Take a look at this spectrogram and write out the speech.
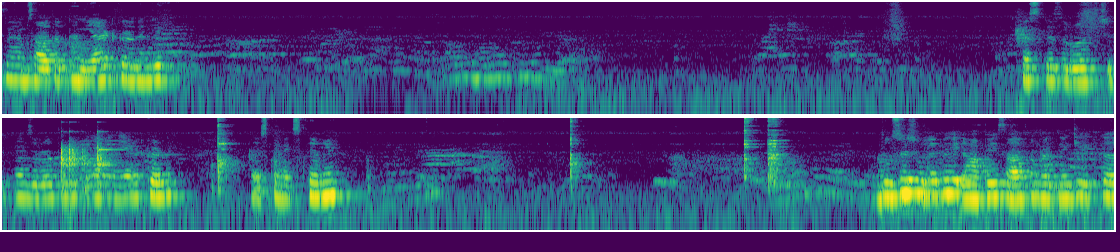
इसमें हम साथ अब धनिया ऐड कर देंगे। इसकी ज़रूरत, जितना ज़रूरत है उतना धनिया ऐड कर दें और इसको मिक्स कर लें। दूसरे चूल्हे पे यहाँ पे साथ हम रख देंगे एक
